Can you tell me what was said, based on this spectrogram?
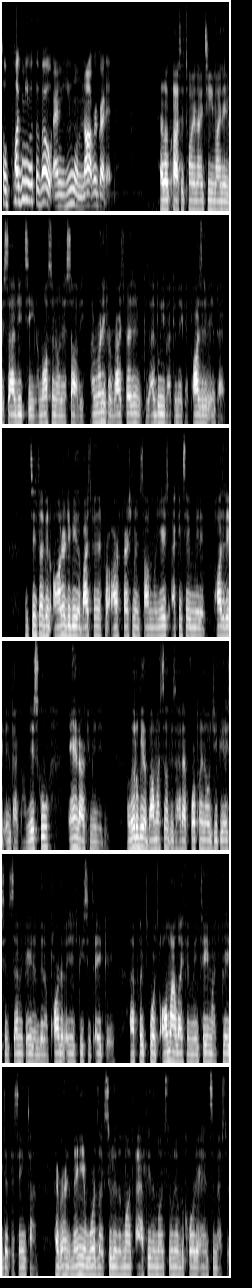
So plug me with a vote, and you will not regret it. Hello, class of 2019. My name is Savji T. I'm also known as Sabi. I'm running for vice president because I believe I can make a positive impact. And since I've been honored to be the vice president for our freshman and sophomore years, I can say we made a positive impact on this school and our community. A little bit about myself is I had a 4.0 GPA since 7th grade and been a part of ASB since 8th grade. I have played sports all my life and maintained my grades at the same time. I've earned many awards like Student of the Month, Athlete of the Month, Student of the Quarter, and Semester.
